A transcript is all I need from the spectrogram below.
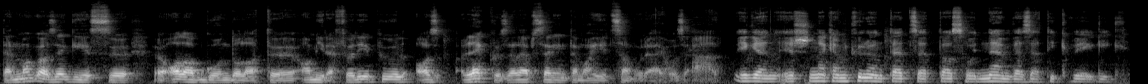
tehát maga az egész alapgondolat, amire fölépül, az legközelebb szerintem a hét szamurájhoz áll. Igen, és nekem külön tetszett az, hogy nem vezetik végig.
